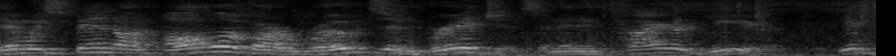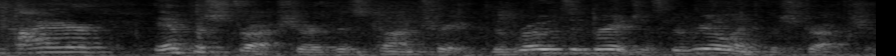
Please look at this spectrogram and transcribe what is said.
than we spend on all of our roads and bridges in an entire year. The entire infrastructure of this country, the roads and bridges, the real infrastructure.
